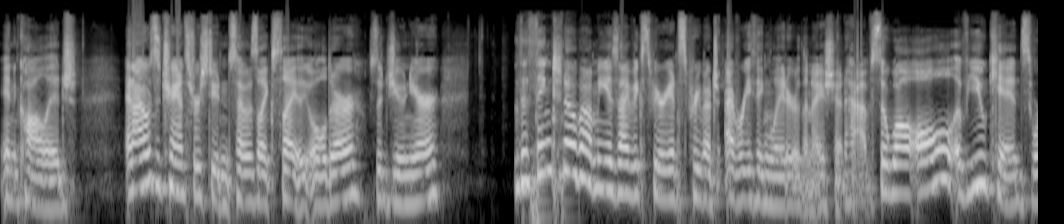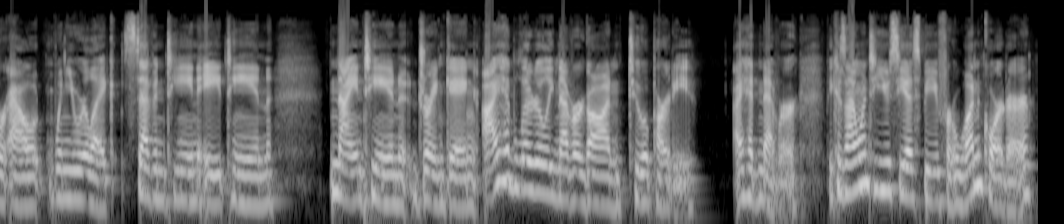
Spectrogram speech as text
in college. And I was a transfer student, so I was like slightly older, I was a junior. The thing to know about me is I've experienced pretty much everything later than I should have. So while all of you kids were out when you were like 17, 18, 19 drinking, I had literally never gone to a party. I had never because I went to UCSB for one quarter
